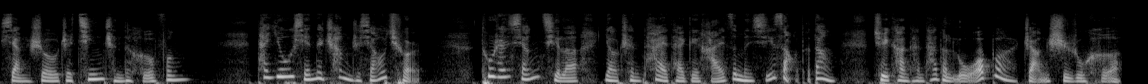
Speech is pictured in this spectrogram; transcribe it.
享受这清晨的和风。他悠闲地唱着小曲儿，突然想起了要趁太太给孩子们洗澡的当，去看看他的萝卜长势如何。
